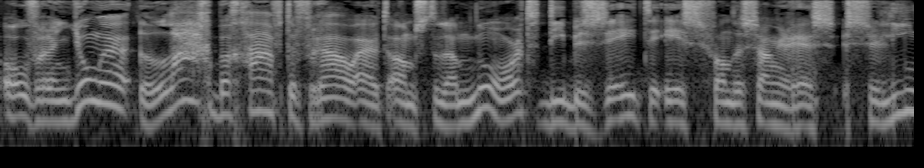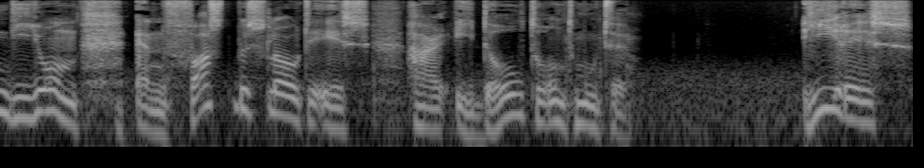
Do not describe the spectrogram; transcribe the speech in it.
over een jonge, laagbegaafde vrouw uit Amsterdam-Noord... die bezeten is van de zangeres Celine Dion... en vastbesloten is haar idool te ontmoeten. Hier is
